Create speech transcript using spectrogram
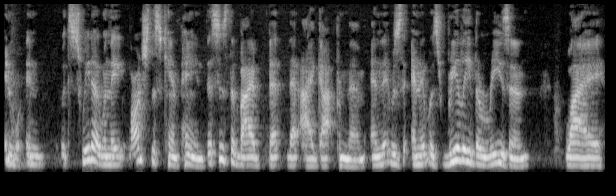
in, in with Sweda when they launched this campaign, this is the vibe that that I got from them, and it was and it was really the reason why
